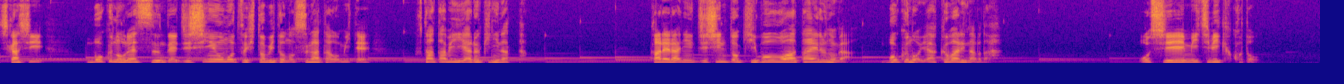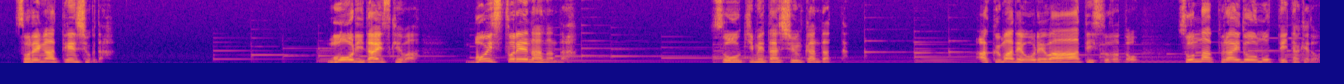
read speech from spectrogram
しかし僕のレッスンで自信を持つ人々の姿を見て再びやる気になった。彼らに自信と希望を与えるのが僕の役割なのだ。教え導くこと。それが天職だ。毛利大輔はボイストレーナーなんだ。そう決めた瞬間だった。あくまで俺はアーティストだとそんなプライドを持っていたけど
